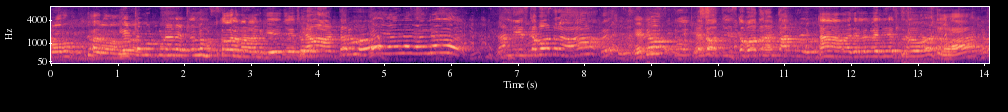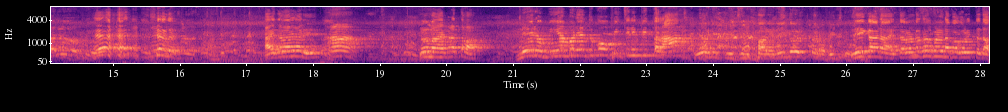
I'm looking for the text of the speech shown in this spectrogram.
రోగం కుట్టారు రోగం. ఎట్లా ముట్టుకున్నాడు ఎట్లన్నా ముట్టుకోవాలి మన ఆయనకి ఏం చేసి అంటారు? నన్ను తీసుకుపోతారా? ఎటు? ఏదో తీసుకుపోతారా అంటారు. ఆ, మా చెల్లెలు పెళ్ళి చేస్తున్నావు? కానీ ఆ, నువ్వు మా ఎప్పుడు వస్తావా? నేను మీ అంబడి ఎందుకు? పింఛనిప్పిస్తారా ఓ నీ పిచ్చింది కాదు, నీకు ఇస్తారా పిచ్చి? నీ కాడ ఇంత పడిన డబ్బా కొడుతుందా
